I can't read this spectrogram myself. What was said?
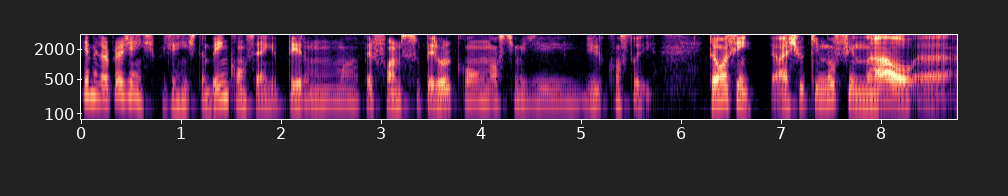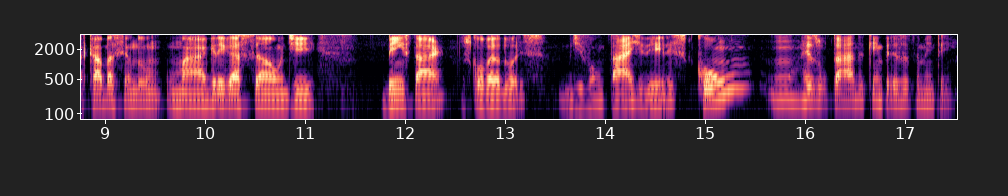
e é melhor para a gente, porque a gente também consegue ter uma performance superior com o nosso time de, de consultoria. Então, assim, eu acho que no final uh, acaba sendo uma agregação de bem-estar dos colaboradores, de vontade deles, com um resultado que a empresa também tem.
